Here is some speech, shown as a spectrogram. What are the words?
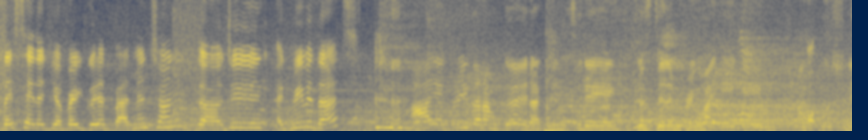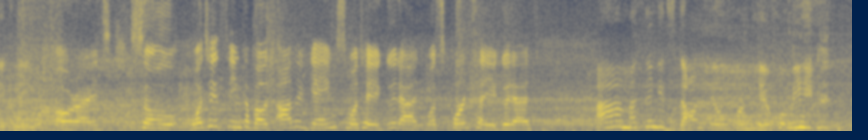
They say that you're very good at badminton. Do you agree with that? I agree that I'm good. I think today just didn't bring my A game, oh. unfortunately. All right. So, what do you think about other games? What are you good at? What sports are you good at? Um, I think it's downhill from here for me.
